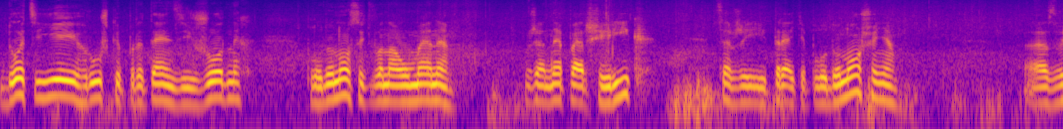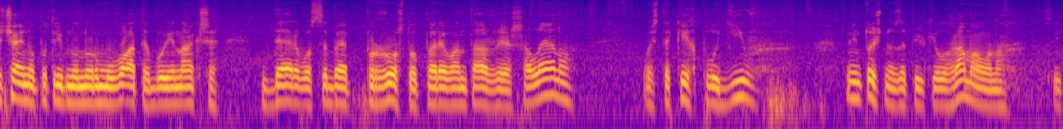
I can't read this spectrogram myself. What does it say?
До цієї грушки претензій жодних. Плодоносить вона у мене вже не перший рік. Це вже її третє плодоношення. Е, Звичайно, потрібно нормувати, бо інакше дерево себе просто перевантажує шалено. Ось таких плодів. ну, Він точно за пів кілограма вона. Цей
